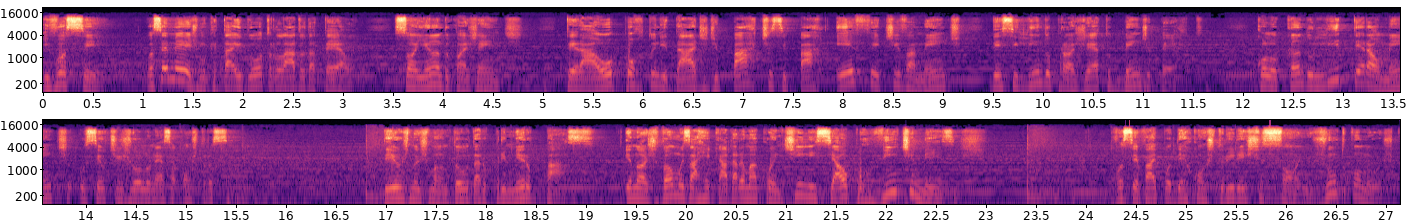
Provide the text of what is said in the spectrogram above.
E você, você mesmo que está aí do outro lado da tela, sonhando com a gente, terá a oportunidade de participar efetivamente desse lindo projeto bem de perto, colocando literalmente o seu tijolo nessa construção. Deus nos mandou dar o primeiro passo e nós vamos arrecadar uma quantia inicial por 20 meses. Você vai poder construir este sonho junto conosco,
